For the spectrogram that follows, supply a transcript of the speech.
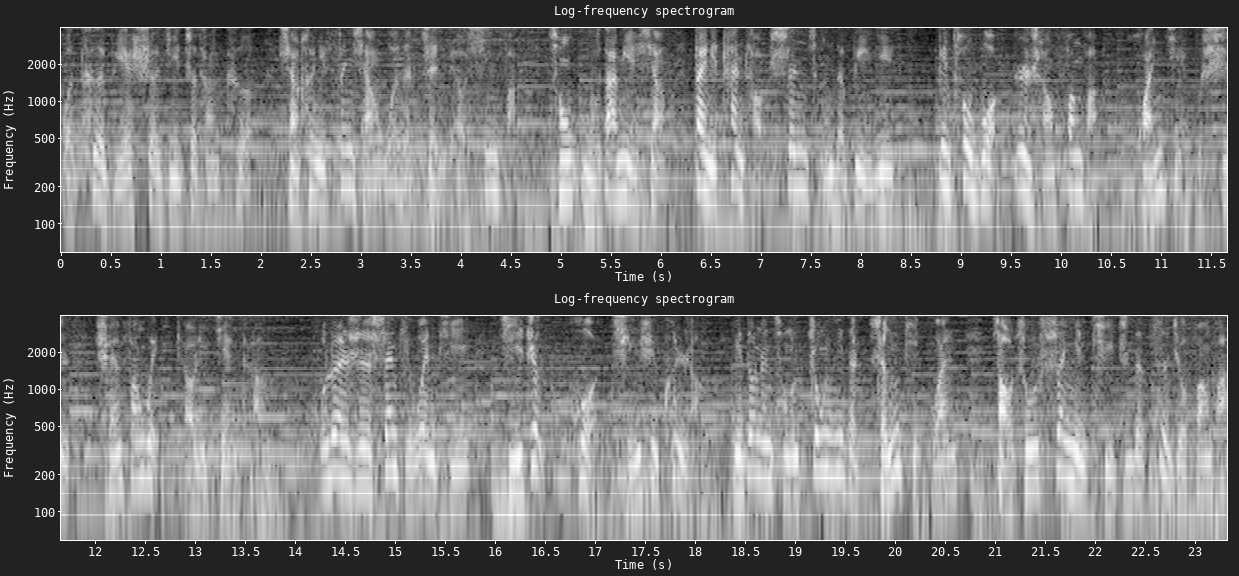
我特别设计这堂课，想和你分享我的诊疗心法，从五大面向带你探讨深层的病因，并透过日常方法缓解不适，全方位调理健康。不论是身体问题、急症或情绪困扰。你都能从中医的整体观找出顺应体质的自救方法。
